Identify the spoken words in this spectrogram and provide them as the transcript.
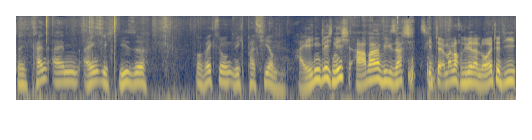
dann kann einem eigentlich diese Verwechslung nicht passieren. Eigentlich nicht, aber wie gesagt, es gibt ja immer noch wieder Leute, die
